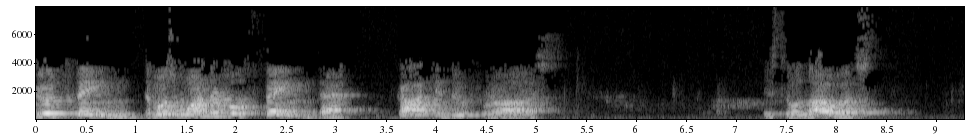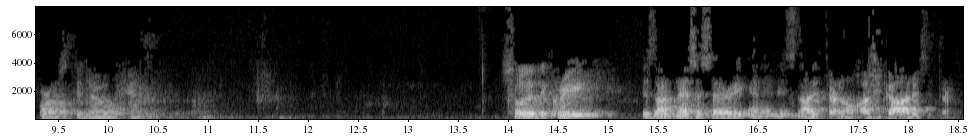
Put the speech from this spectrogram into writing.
good thing, the most wonderful thing that God can do for us is to allow us for us to know Him. So the decree is not necessary and it is not eternal as God is eternal.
